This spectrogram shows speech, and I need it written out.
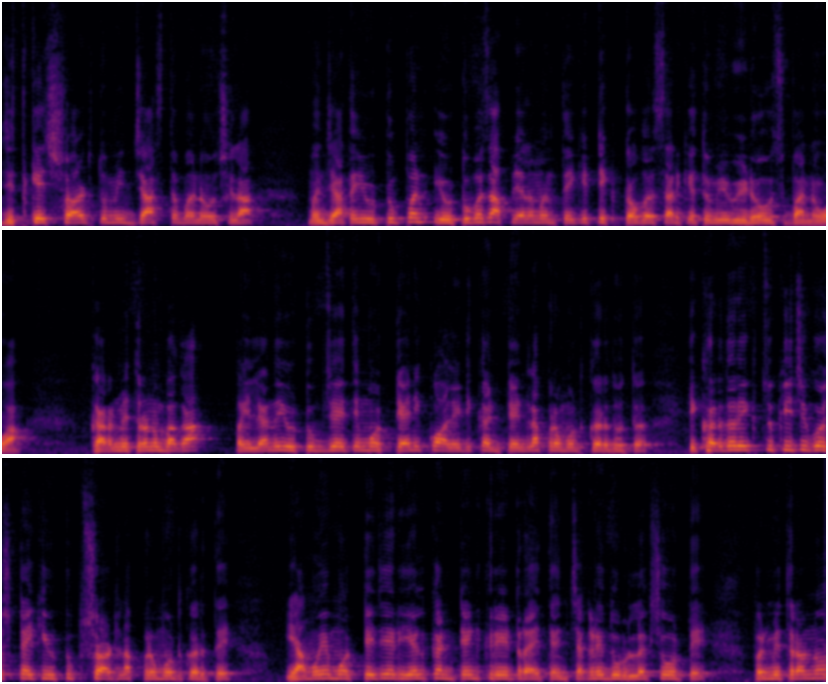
जितके शॉर्ट तुम्ही जास्त बनवशिला म्हणजे आता यूट्यूब पण यूट्यूबच आपल्याला म्हणते की टिकटॉकरसारखे तुम्ही व्हिडिओज बनवा. कारण मित्रांनो बघा पहिल्यांदा यूट्यूब जे आहे ते मोठे आणि क्वालिटी कंटेंटला प्रमोट करत होतं. ही खरं तर एक चुकीची गोष्ट आहे की यूट्यूब शॉर्टला प्रमोट करते. यामुळे मोठे जे रिअल कंटेंट क्रिएटर आहेत त्यांच्याकडे दुर्लक्ष होते. पण मित्रांनो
